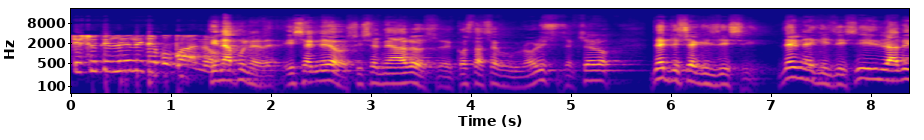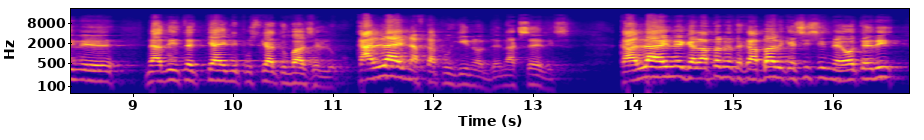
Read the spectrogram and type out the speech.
τι σου τη λένε και από πάνω. τι να πούνε, ρε. Είσαι νέος, είσαι νεαρός. Ε, Κώστα, σε έχω γνωρίσει, σε ξέρω. Δεν τις έχει ζήσει. Δεν έχει ζήσει. Δηλαδή είναι, να δείτε ποια είναι η πουστιά του Βάζελου. Καλά είναι αυτά που γίνονται, να ξέρεις. Καλά είναι για να παίρνετε χαμπάρι και εσείς οι νεότεροι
